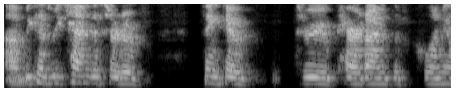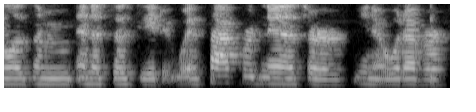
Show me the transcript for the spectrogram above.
uh, because we tend to sort of think of through paradigms of colonialism and associated with backwardness or you know whatever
